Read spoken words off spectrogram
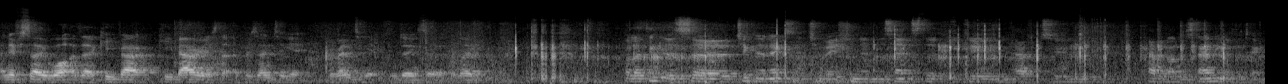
And if so, what are the key, key barriers that are presenting it, preventing it from doing so at the moment? Well, I think there's a chicken and egg situation in the sense that you do have to have an understanding of the technology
